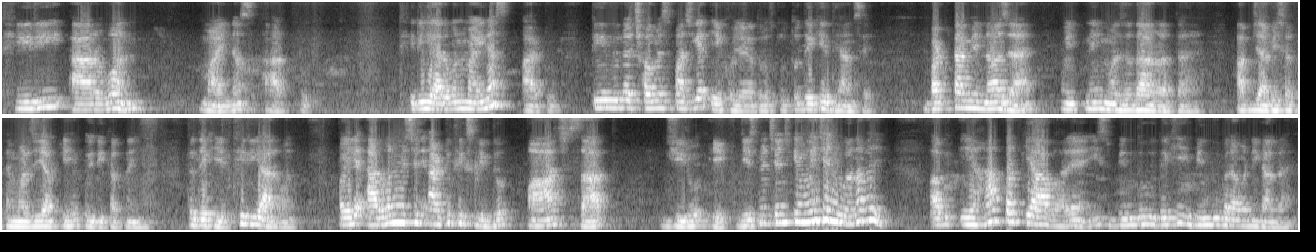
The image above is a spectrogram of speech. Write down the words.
three R one minus R two three R one minus R two तीन दुना छः में से पाँच गया एक हो जाएगा दोस्तों तो देखिए ध्यान से। बट्टा में ना जाए, वो इतने ही मज़ेदार रहता है। आप जा भी सकते हैं, मर्ज़ी आपकी है, कोई दिक्कत नहीं है। तो देखिए थ्री आर वन पहले आर वन में से आर टू फिक्स लिख दो, पाँच सात ज़ीरो एक। जिसमें चेंज किया, वही चेंज हुआ ना भाई? अब यहाँ पर क्या भरे हैं? इस बिंदु, देखिए बिंदु बराबर निकाल रहा है।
